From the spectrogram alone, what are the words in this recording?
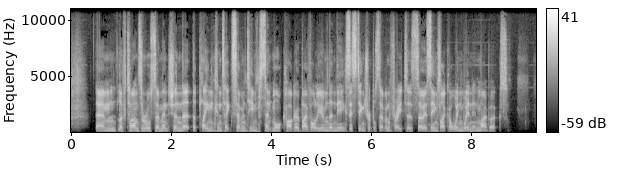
Um, Lufthansa also mentioned that the plane can take 17% more cargo by volume than the existing 777 freighters. So it seems like a win win in my books.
